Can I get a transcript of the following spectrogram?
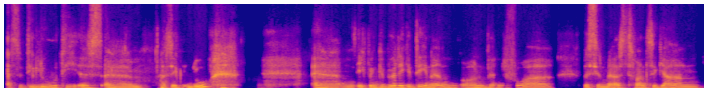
Also die Lou, die ist, ähm, also ich bin Lou. Ähm, ich bin gebürtige Dänen und mhm. bin vor ein bisschen mehr als 20 Jahren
